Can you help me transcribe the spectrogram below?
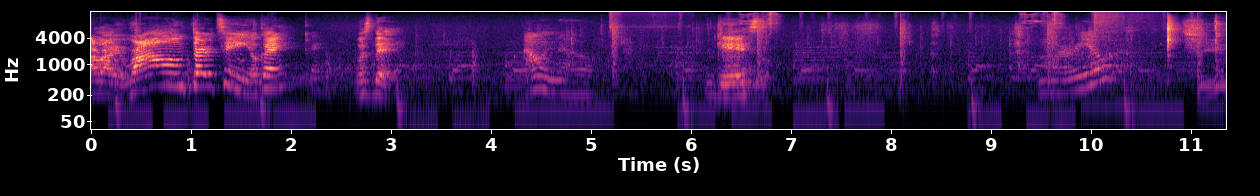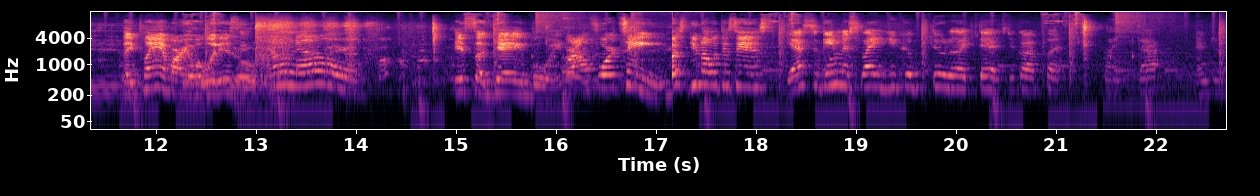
All right, round 13, okay? Okay. What's that? I don't know. Guess. Mario? She. They playing Mario, but what is Yo. it? I don't know. It's a Game Boy. Round 14. What's- You know what this is? Yes, the game is like you could do it like this. You gotta put like that and do it.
